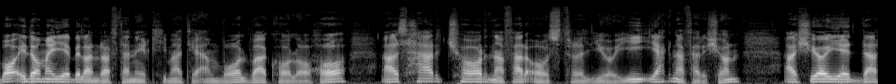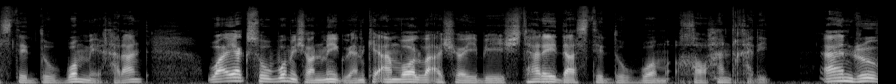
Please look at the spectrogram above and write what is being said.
با ادامه بلند رفتن قیمت اموال و کالاها از هر چهار نفر استرالیایی یک نفرشان اشیای دست دوم می‌خرند و یک سومشان می‌گویند که اموال و اشیای بیشتر دست دوم خواهند خرید. اندرو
